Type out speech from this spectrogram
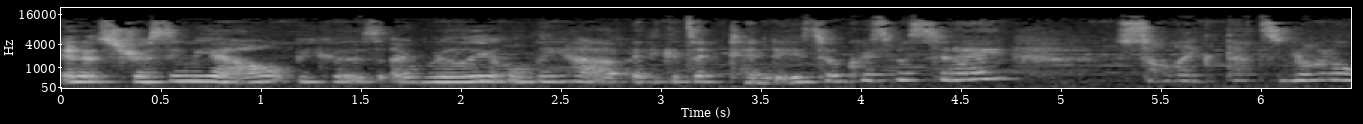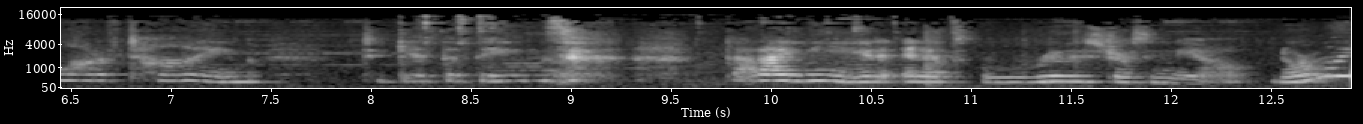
and it's stressing me out because I really only have, I think it's like 10 days till Christmas today. So like that's not a lot of time to get the things that I need and it's really stressing me out. Normally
